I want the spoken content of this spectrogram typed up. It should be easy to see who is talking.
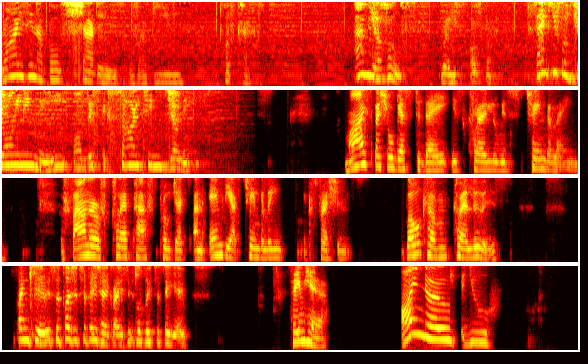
Speaker 1: Rising Above Shadows of Abuse podcast. I'm your host, Grace Osba. Thank you for joining me on this exciting journey. My special guest today is Claire Louise Chamberlain, the founder of ClearPath Project and MD at Chamberlain Expressions. Welcome, Claire Lewis.
Speaker 2: Thank you. It's a pleasure to be here, Grace. It's lovely to see you.
Speaker 1: Same here. I know you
